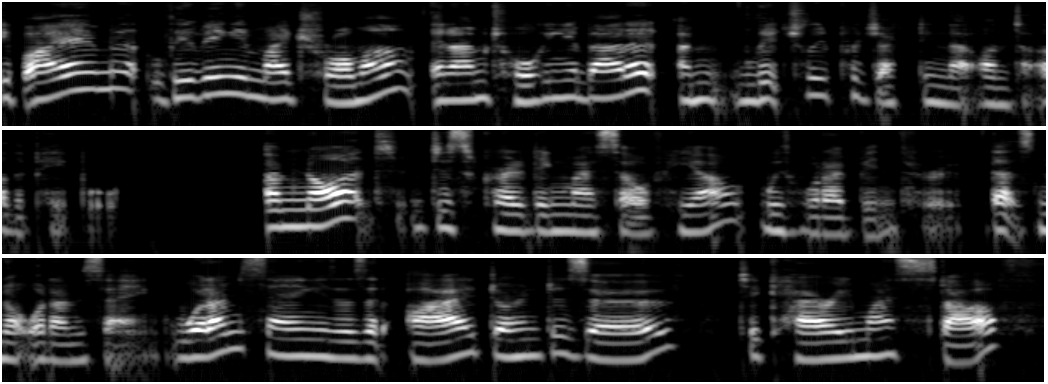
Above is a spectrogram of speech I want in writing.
if I am living in my trauma and I'm talking about it, I'm literally projecting that onto other people. I'm not discrediting myself here with what I've been through. That's not what I'm saying. What I'm saying is, is that I don't deserve to carry my stuff,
